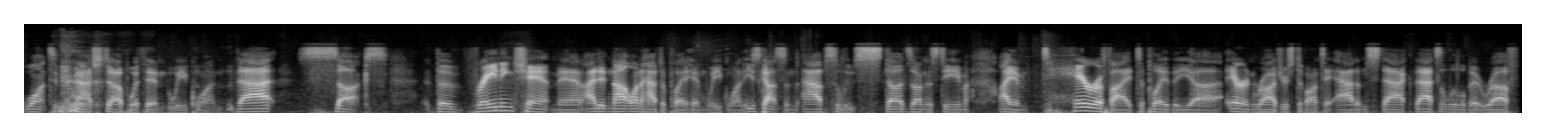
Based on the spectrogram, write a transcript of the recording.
want to be matched up with him week one. That sucks the reigning champ, man. I did not want to have to play him week one. He's got some absolute studs on his team. I am terrified to play the uh, Aaron Rodgers, Davante Adams stack. That's a little bit rough.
